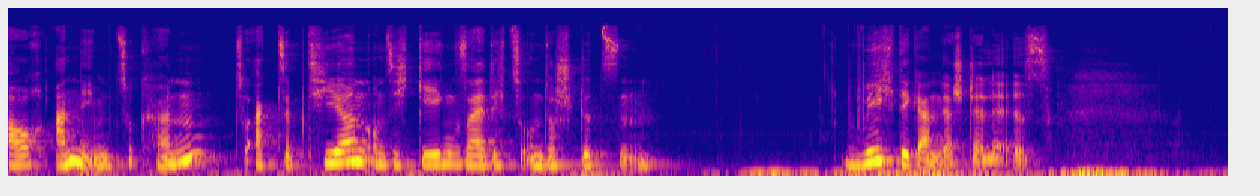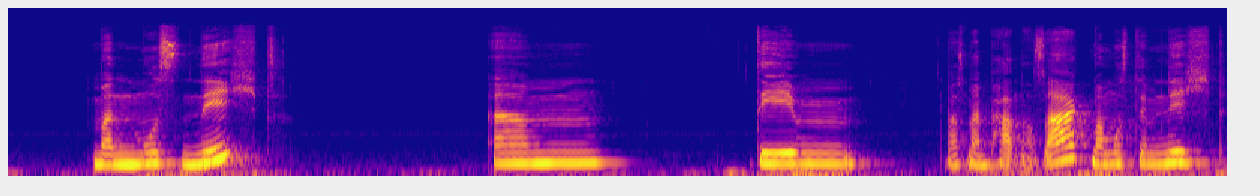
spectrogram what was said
auch annehmen zu können, zu akzeptieren und sich gegenseitig zu unterstützen. Wichtig an der Stelle ist, man muss nicht ähm, dem, was mein Partner sagt, man muss dem nicht,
